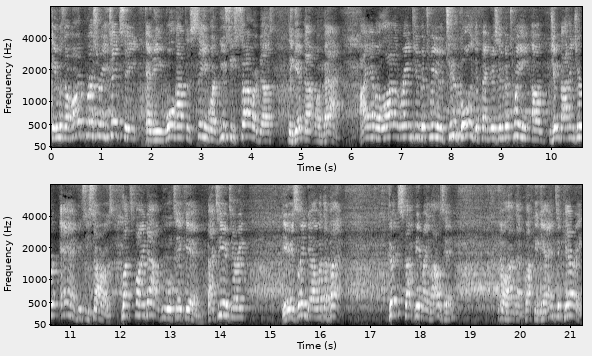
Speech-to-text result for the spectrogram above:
It was a hard pressure he takes, and he will have to see what Juuse Saros does to get that one back. I have a lot of range in between the two goalie defenders in between of Jake Oettinger and Juuse Saros. Let's find out who will take in. Back to you, Terry. Here's Lindell with the puck. Good stop here by Lauzon. He'll have that puck again to carry.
